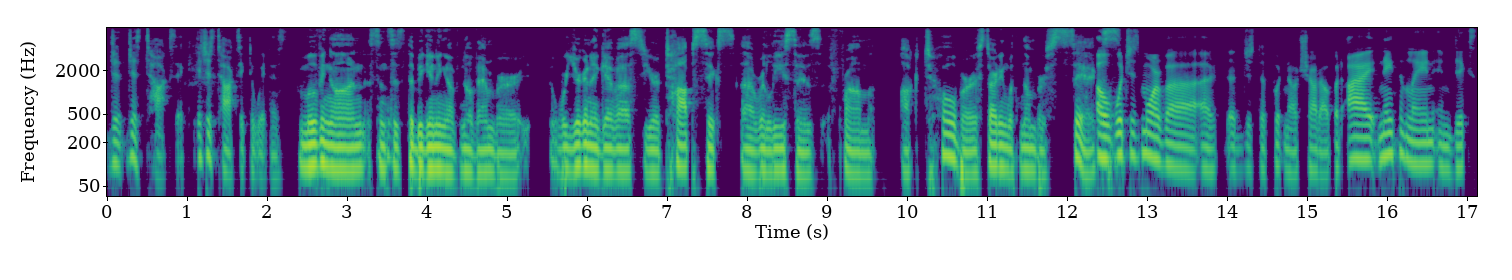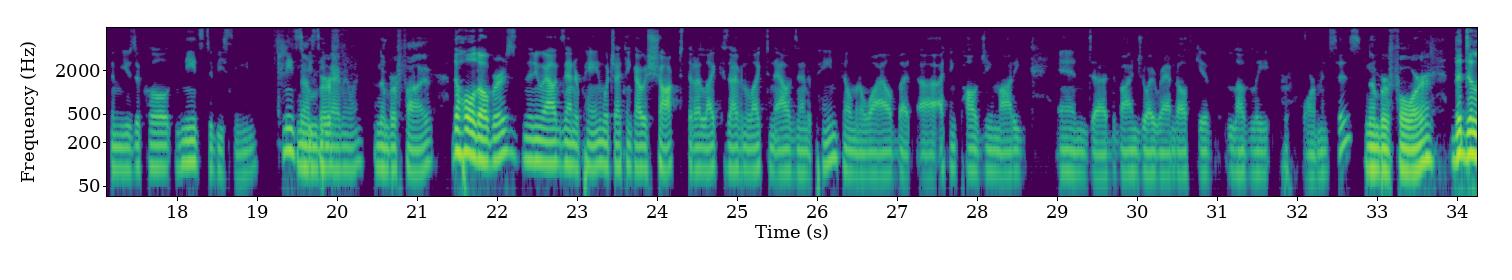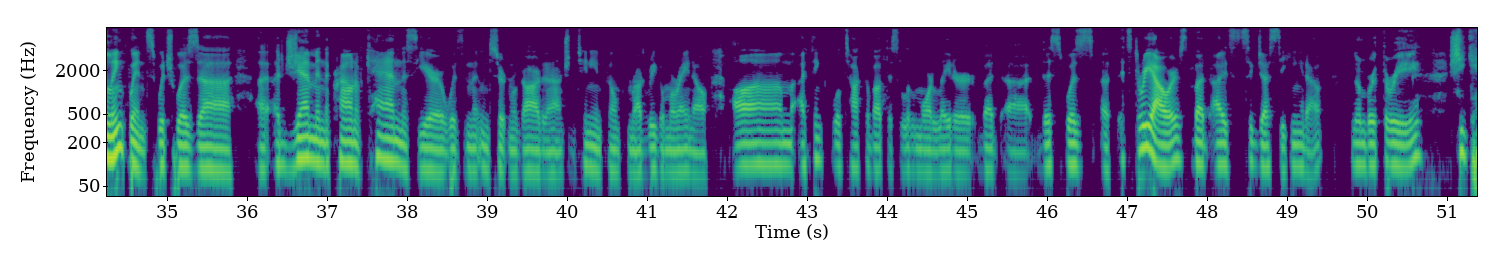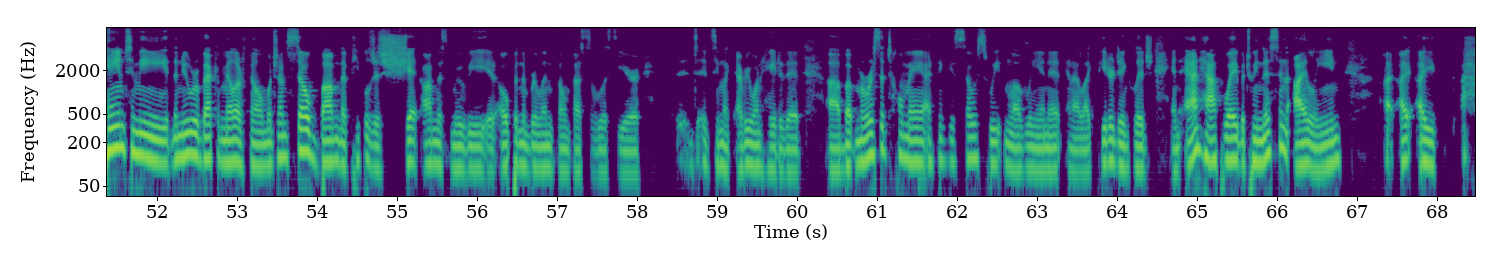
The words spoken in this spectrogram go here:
just just toxic. It's just toxic to witness. moving on since it's the beginning of november where you're going to give us your top six uh, releases from october starting with number oh, six Oh, which is more of a, a, a just a footnote shout out. But I Nathan Lane in Dicks the musical needs to be seen. Needs to be seen by everyone. number five The Holdovers, the new Alexander Payne, which I think I was shocked that I liked because I haven't liked an Alexander Payne film in a while. But uh, I think Paul Giamatti and uh, Da'Vine Joy Randolph give lovely performances. number four The Delinquents, which was uh, a, a gem in the crown of Cannes this year, was in, the Un Certain Regard an Argentinian film from Rodrigo Moreno. Um, I think we'll talk about this a little more later, but uh, this was uh, it's three hours, but I suggest seeking it out. Number three She came to me, the new Rebecca Miller film, which I'm so bummed that people just shit on this movie. It opened the Berlin Film Festival this year. It, it seemed like everyone hated it. Uh, but Marisa Tomei, I think, is so sweet and lovely in it. And I like Peter Dinklage and Anne Hathaway. Between this and Eileen, I, I, I,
